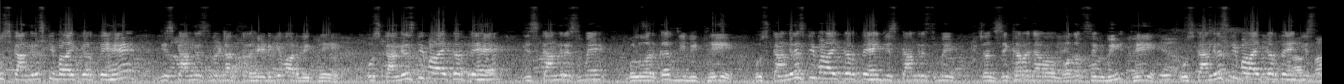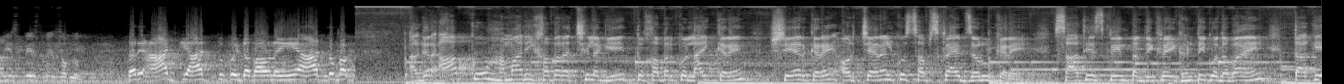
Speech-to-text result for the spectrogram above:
उस कांग्रेस की बड़ाई करते हैं जिस कांग्रेस में डॉक्टर हेडगेवार भी थे उस कांग्रेस की पढ़ाई करते हैं जिस कांग्रेस में गुलवरकर जी भी थे उस कांग्रेस की पढ़ाई करते हैं जिस कांग्रेस में चंद्रशेखर आज़ाद और भगत सिंह भी थे उस कांग्रेस की पढ़ाई करते हैं जिस जिस देश में सब लोग। सर आज की आज तो कोई दबाव नहीं है आज तो बक... अगर आपको हमारी खबर अच्छी लगी तो खबर को लाइक करें शेयर करें और चैनल को सब्सक्राइब ज़रूर करें। साथ ही स्क्रीन पर दिख रही घंटी को दबाएँ ताकि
